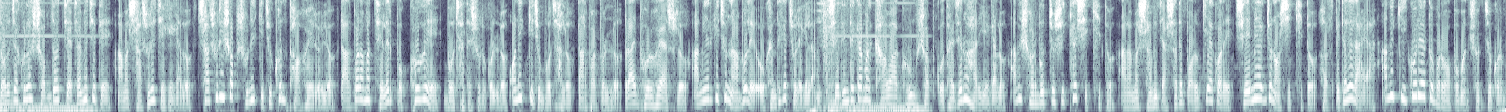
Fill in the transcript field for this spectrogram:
দরজা খোলার শব্দ আর চেঁচামেচিতে আমার শাশুড়ি চেকে গেল। শাশুড়ি সব শুনে কিছুক্ষণ থ হয়ে রইল। তারপর আমার ছেলের পক্ষ হয়ে বোঝাতে শুরু করল। অনেক কিছু বোঝালো। তারপর বলল, প্রায় ভোর হয়ে আসলো। আমি আর কিছু না বলে ওখান থেকে চলে গেলাম। সেদিন থেকে আমার খাওয়া, ঘুম সব কোথায় যেন হারিয়ে গেল। আমি সর্বোচ্চ শিক্ষায় শিক্ষিত। আর আমার স্বামী যার সাথে পরকিয়া করে, সে মেয়ে একজন অশিক্ষিত। হসপিটালের আয়া, আমি কি করে এত বড় অপমান সহ্য করব?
